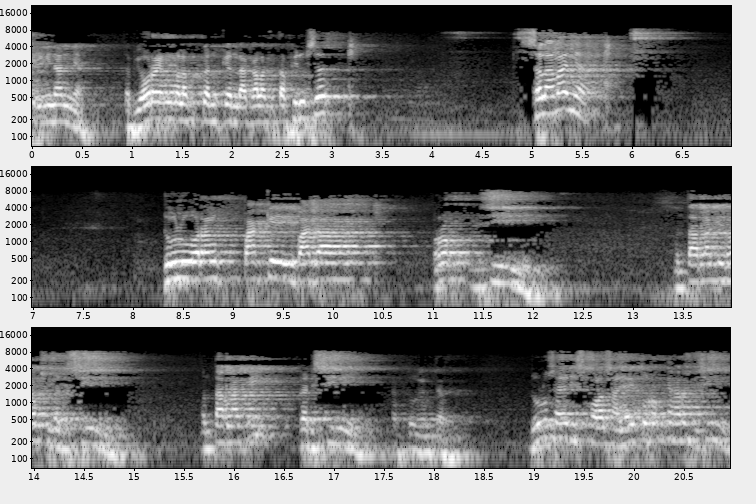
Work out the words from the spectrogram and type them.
keinginannya. Tapi orang yang melakukan kehendak Allah tetap hidup selamanya. Dulu orang pakai ibadah rok di sini. Bentar lagi rok sudah di sini. Bentar lagi sudah di sini. Dulu saya di sekolah saya itu roknya harus di sini.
